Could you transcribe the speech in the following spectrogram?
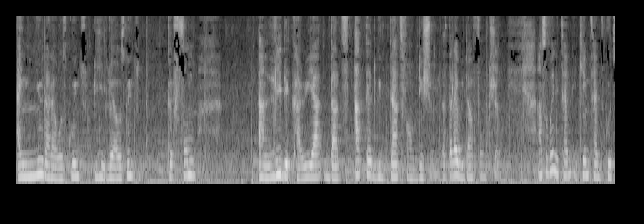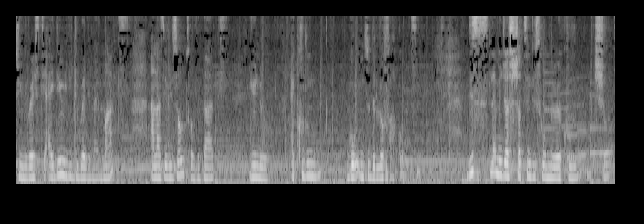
I knew that I was going to be a lawyer. I was going to perform and lead a career that started with that foundation, that started with that function. And so when it time it came time to go to university, I didn't really do well in my maths, and as a result of that, you know, I couldn't go into the law faculty. This let me just shorten this whole miracle short.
